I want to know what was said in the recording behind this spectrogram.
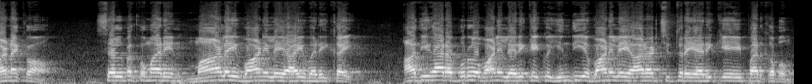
வணக்கம். செல்வகுமாரின் மாலை வானிலை ஆய்வறிக்கை. அதிகாரப்பூர்வ வானிலை அறிக்கைக்கு இந்திய வானிலை ஆராய்ச்சித்துறை அறிக்கையை பார்க்கவும்.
